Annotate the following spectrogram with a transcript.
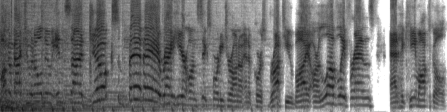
Welcome back to an all new Inside Jokes, baby, right here on 640 Toronto, and of course, brought to you by our lovely friends at Hakim Optical,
